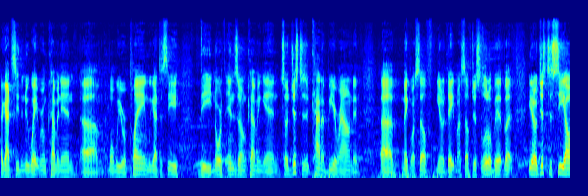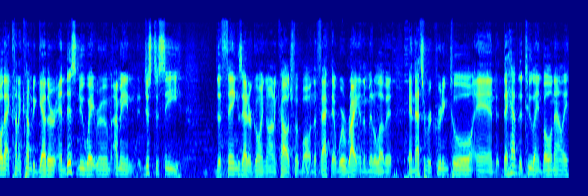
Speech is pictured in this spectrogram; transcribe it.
I got to see the new weight room coming in. Um, when we were playing, we got to see the north end zone coming in. So just to kind of be around and uh, make myself, you know, date myself just a little bit, but you know, just to see all that kind of come together, and this new weight room, I mean, just to see the things that are going on in college football and the fact that we're right in the middle of it and that's a recruiting tool and they have the two-lane bowling alley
